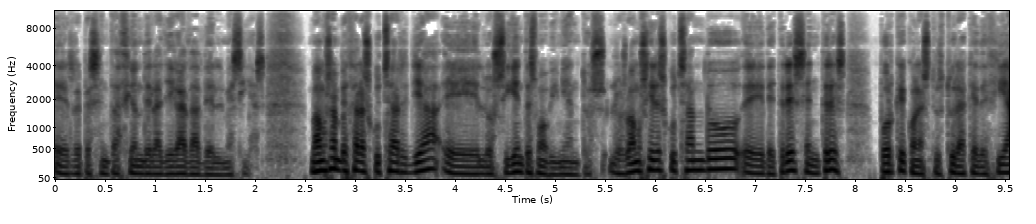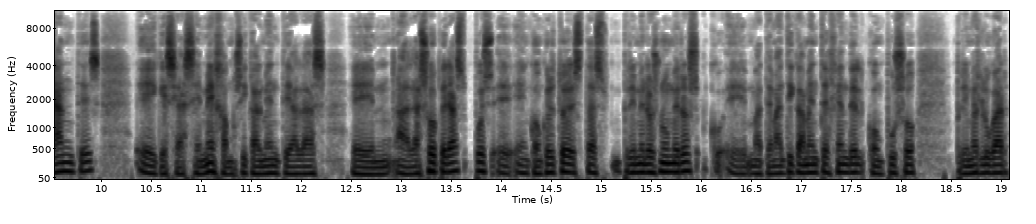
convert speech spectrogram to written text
eh, representación de la llegada del Mesías. Vamos a empezar a escuchar ya eh, los siguientes movimientos. Los vamos a ir escuchando eh, de tres en tres, porque con la estructura que decía antes, que se asemeja musicalmente a las, a las óperas, pues en concreto estos primeros números, matemáticamente Händel compuso, en primer lugar,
